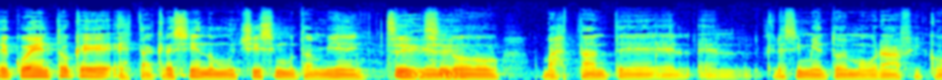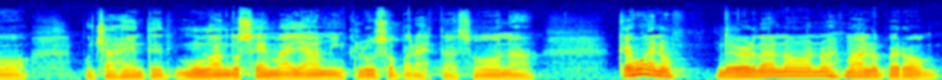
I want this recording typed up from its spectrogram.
te cuento que está creciendo muchísimo también. Sí, viendo bastante el, crecimiento demográfico, mucha gente mudándose de Miami incluso para esta zona. Que bueno, de verdad no, no es malo, pero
